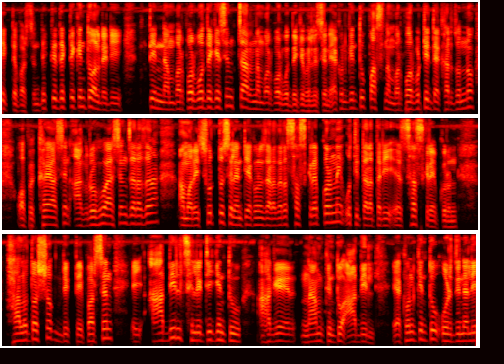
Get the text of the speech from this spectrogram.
দেখতে পারছেন। দেখতে দেখতে কিন্তু অলরেডি তিন নাম্বার পর্ব দেখেছেন, চার নাম্বার পর্ব দেখে ফেলেছেন। এখন কিন্তু পাঁচ নাম্বার পর্বটি দেখার জন্য অপেক্ষায় আছেন, আগ্রহ আছেন যারা যারা। আমার এই ছোট্ট চ্যানেলটি এখনও যারা যারা সাবস্ক্রাইব করেন নাই, অতি তাড়াতাড়ি সাবস্ক্রাইব করুন। ভালো দর্শক দেখতেই পারছেন, এই আদিল ছেলেটি কিন্তু আগের নাম কিন্তু আদিল। এখন কিন্তু অরিজিনালি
